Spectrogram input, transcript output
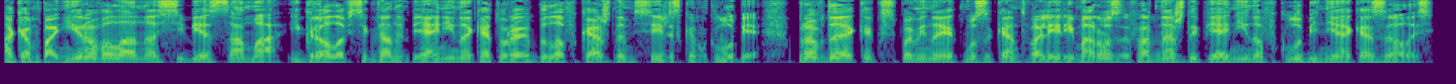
Аккомпанировала она себе сама, играла всегда на пианино, которое было в каждом сельском клубе. Правда, как вспоминает музыкант Валерий Морозов, однажды пианино в клубе не оказалось.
